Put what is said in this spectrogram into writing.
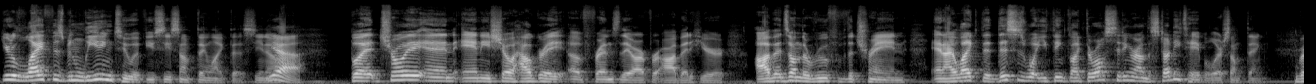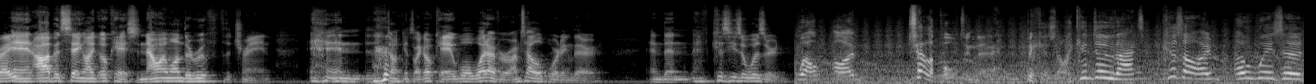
your life has been leading to if you see something like this, you know? Yeah. But Troy and Annie show how great of friends they are for Abed here. Abed's on the roof of the train, and I like that this is what you think like they're all sitting around the study table or something. Right. And Abed's saying like, "Okay, so now I'm on the roof of the train." And Duncan's like, "Okay, well, whatever. I'm teleporting there." And then cuz he's a wizard. Well, I'm teleporting there because I can do that because I'm a wizard.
